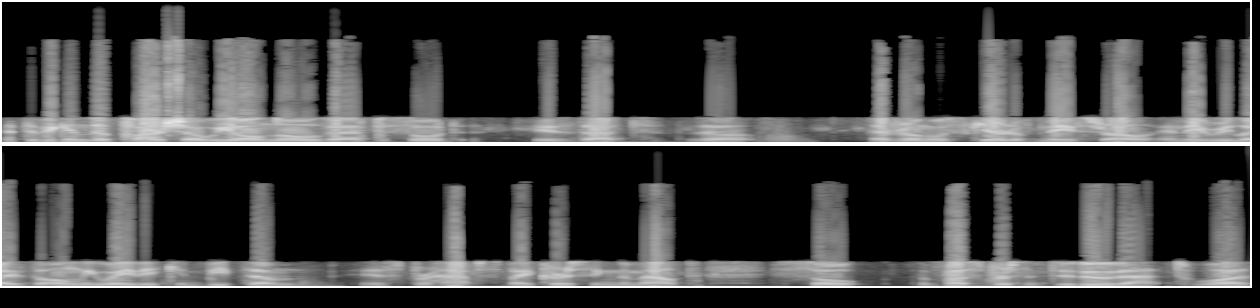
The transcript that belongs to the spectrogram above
At the beginning of the Parsha, we all know the episode is that the everyone was scared of Bnei and they realized the only way they can beat them is perhaps by cursing them out. So the best person to do that was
